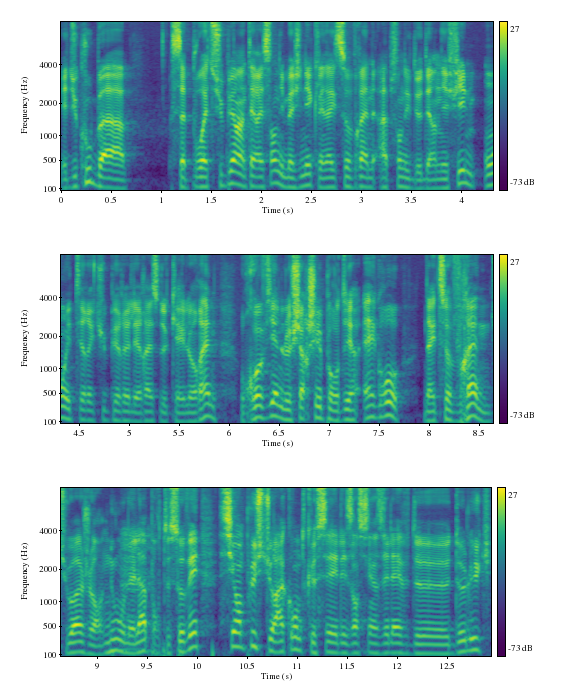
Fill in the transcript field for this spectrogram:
Et du coup, bah. Ça pourrait être super intéressant d'imaginer que les Knights of Ren, absents des deux derniers films, ont été récupérés les restes de Kylo Ren, reviennent le chercher pour dire Hé gros, Knights of Ren, tu vois, genre nous on est là pour te sauver. Si en plus tu racontes que c'est les anciens élèves de, de Luke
